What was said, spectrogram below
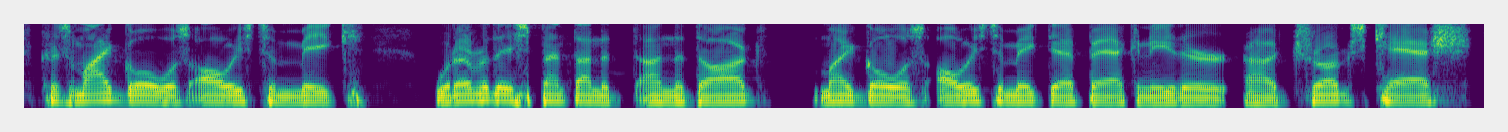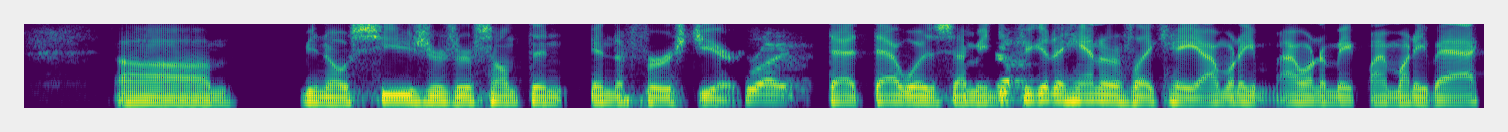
because my goal was always to make whatever they spent on the, on the dog, my goal was always to make that back in either uh, drugs, cash, um, you know seizures or something in the first year. Right. That that was i mean yep. if you get a handler it's like hey i want to i want to make my money back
